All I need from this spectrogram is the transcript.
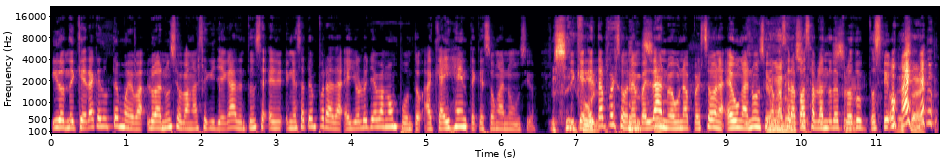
Y donde quiera que tú te muevas, los anuncios van a seguir llegando. Entonces, en, en esa temporada, ellos lo llevan a un punto a que hay gente que son anuncios. Sí, Así que full. esta persona en verdad Sí. no es una persona, es un anuncio, Es nada más se la pasa hablando de Sí. productos. ¿sí? Exacto.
